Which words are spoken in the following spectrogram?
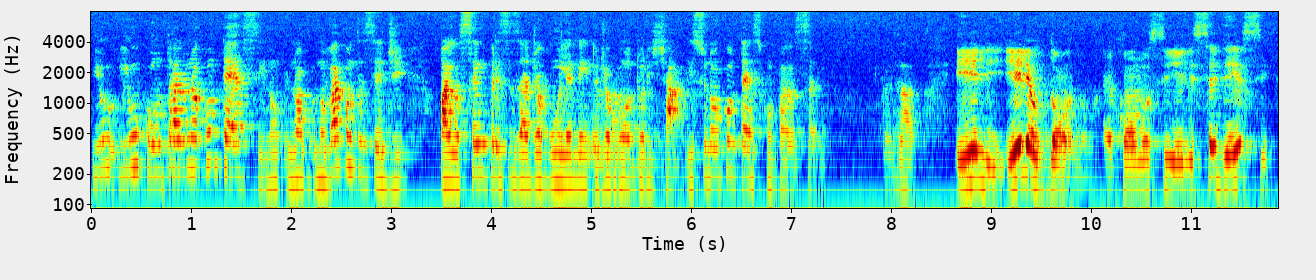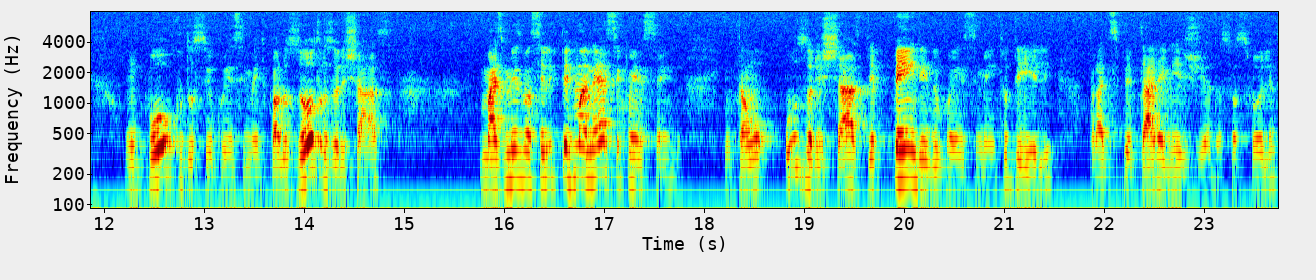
E o, e o contrário não acontece. Não, não, não vai acontecer de Pai Ossan precisar de algum elemento de algum outro orixá. Isso não acontece com Pai Ossan. Exato. Ele, ele é o dono. É como se ele cedesse um pouco do seu conhecimento para os outros orixás, mas mesmo assim ele permanece conhecendo. Então, os orixás dependem do conhecimento dele para despertar a energia das suas folhas,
